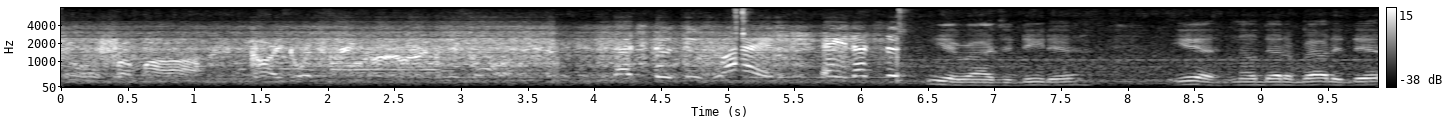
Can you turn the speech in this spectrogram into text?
Two from uh, Cargo That's 225. Hey, that's the... Yeah, Roger D there. Yeah, no doubt about it there.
